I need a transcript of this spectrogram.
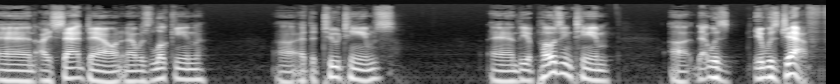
and I sat down and I was looking uh, at the two teams, and the opposing team uh, that was it was Geoff.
